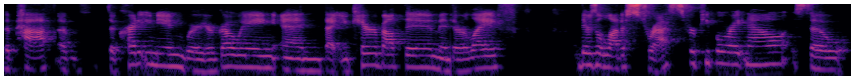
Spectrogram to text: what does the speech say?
the path of the credit union, where you're going, and that you care about them and their life. There's a lot of stress for people right now. So,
